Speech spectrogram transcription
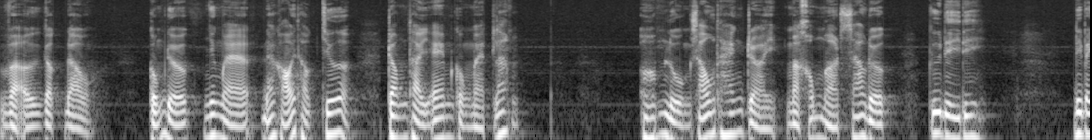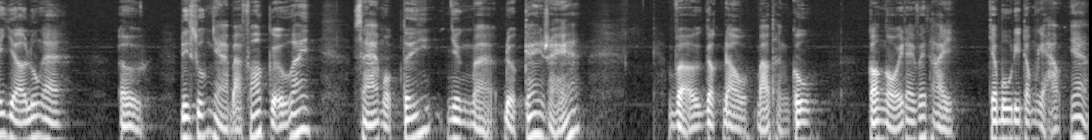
Vợ gật đầu. Cũng được, nhưng mà đã khỏi thật chưa? Trong thầy em còn mệt lắm. Ốm luồn sáu tháng trời mà không mệt sao được. Cứ đi đi. Đi bây giờ luôn à? Ừ, đi xuống nhà bà phó cửu ấy. Xa một tí nhưng mà được cái rẻ. Vợ gật đầu bảo thằng cu. Con ngồi đây với thầy, cho bu đi trong gạo nha.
